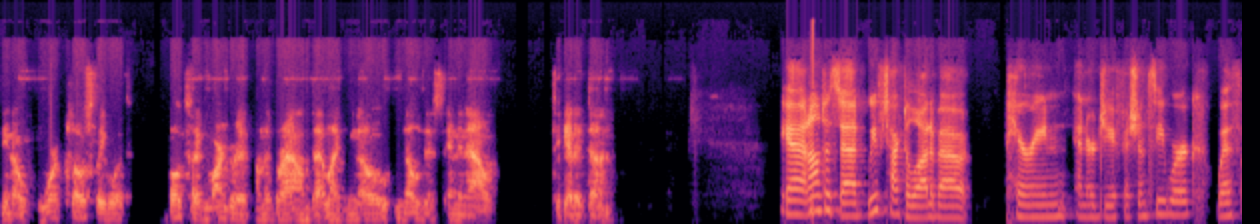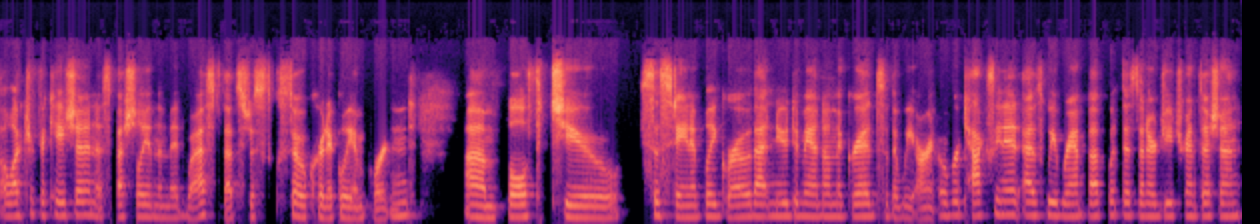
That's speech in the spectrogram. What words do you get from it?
you know work closely with folks like Margaret on the ground that like know know this in and out to get it done. Yeah, and I'll just add, we've talked a lot about pairing energy efficiency work with electrification, especially in the Midwest. That's just so critically important, um, both to sustainably grow that new demand on the grid so that we aren't overtaxing it as we ramp up with this energy transition,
